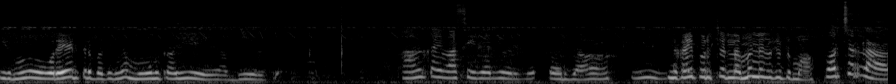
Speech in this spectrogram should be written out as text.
இது மூ ஒரே இடத்துல பார்த்தீங்கன்னா மூணு காய் அப்படியே இருக்கு. பாகக்காய் வாசம் இது வரைக்கும் வருது. வருதா? இந்த காய் பொரிச்சிடலாமா இல்லை இருக்கட்டுமா? பொரிச்சிடலாம்.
